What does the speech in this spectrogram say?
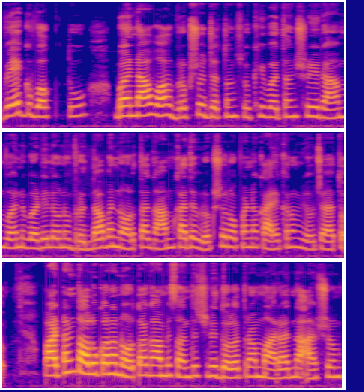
વેગ વખતું બનાવવા વૃક્ષો જતન, સુખી વતન, શ્રી રામ વન વડીલોનું વૃંદાવન, નોરતા ગામ ખાતે વૃક્ષારોપણનો કાર્યક્રમ યોજાયો હતો. પાટણ તાલુકાના નોરતા ગામે સંત શ્રી દોલતરામ મહારાજના આશ્રમ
